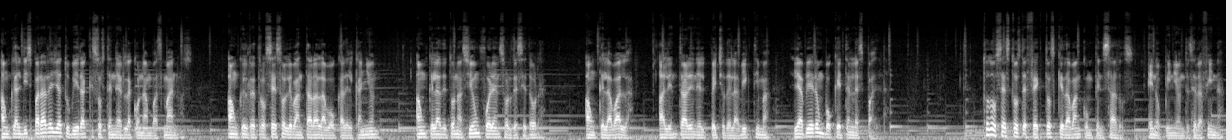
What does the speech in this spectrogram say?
aunque al disparar ella tuviera que sostenerla con ambas manos, aunque el retroceso levantara la boca del cañón aunque la detonación fuera ensordecedora, aunque la bala, al entrar en el pecho de la víctima, le abriera un boquete en la espalda. Todos estos defectos quedaban compensados, en opinión de Serafina,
